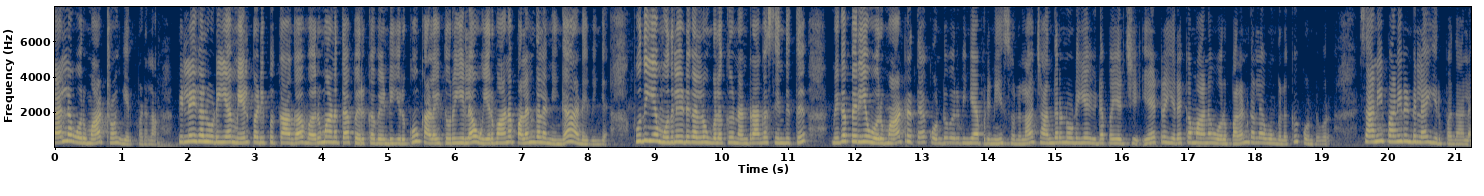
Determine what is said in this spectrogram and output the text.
நல்ல ஒரு மாற்றம் ஏற்படலாம். பிள்ளைகளுடைய மேல் படிப்புக்காக வருமானத்தை பெருக்க வேண்டியிருக்கும். கலைத்துறையில் உயர்வான பலன்களை நீங்கள் அடைவீங்க. புதிய முதலீடுகள் உங்களுக்கு நன்றாக சிந்தித்து மிகப்பெரிய ஒரு மாற்றத்தை கொண்டு வருவீங்க அப்படின்னு சொல்லலாம். சந்திரனுடைய இடப்பெயர்ச்சி ஏற்ற இறக்கமான ஒரு பலன்களை உங்களுக்கு கொண்டு வரும். சனி பனிரெண்டில் இருப்பதால்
